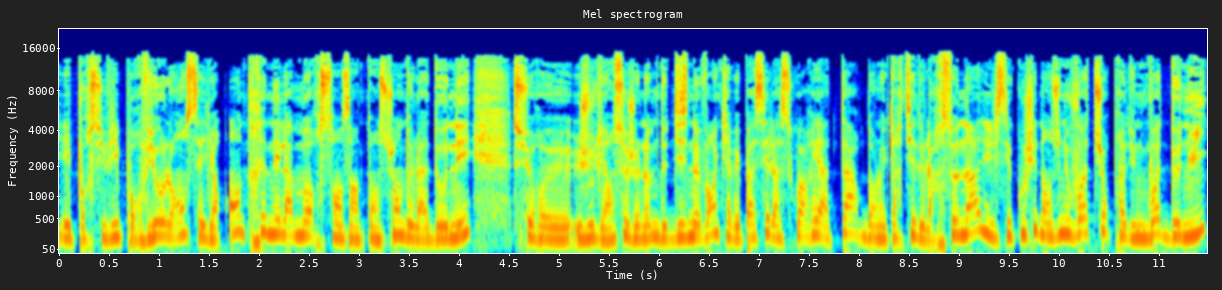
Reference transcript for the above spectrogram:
Il est poursuivi pour violence ayant entraîné la mort sans intention de la donner. Sur euh, Julien, ce jeune homme de 19 ans qui avait passé la soirée à Tarbes dans le quartier de l'Arsenal, il s'est couché dans une voiture près d'une boîte de nuit.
